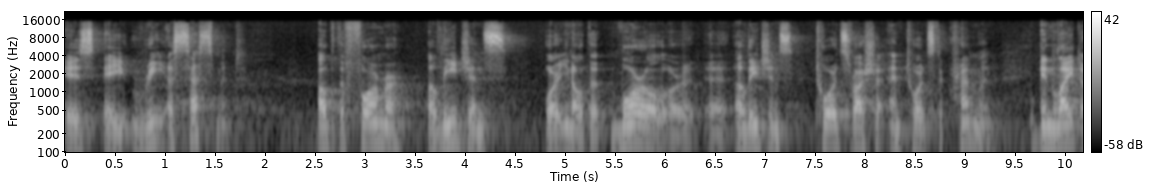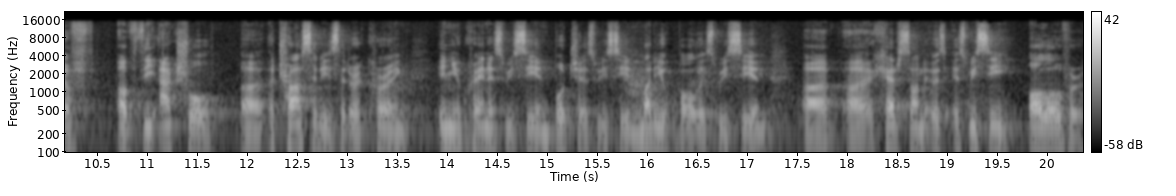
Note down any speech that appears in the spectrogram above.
is a reassessment of the former allegiance or you know, the moral or uh, allegiance towards Russia and towards the Kremlin in light of, of the actual uh, atrocities that are occurring in Ukraine, as we see in Bucha, as we see in Mariupol, as we see in Uh, uh, Kherson, as, as, we see all over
